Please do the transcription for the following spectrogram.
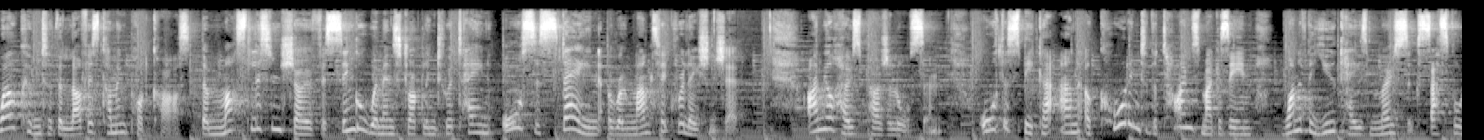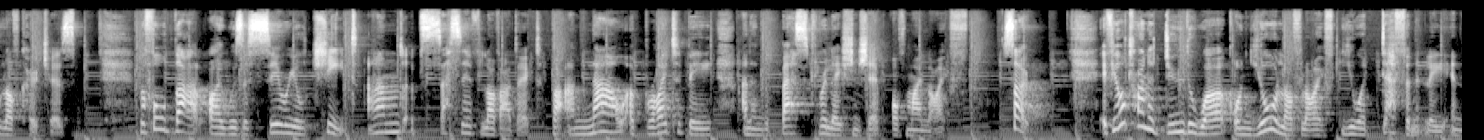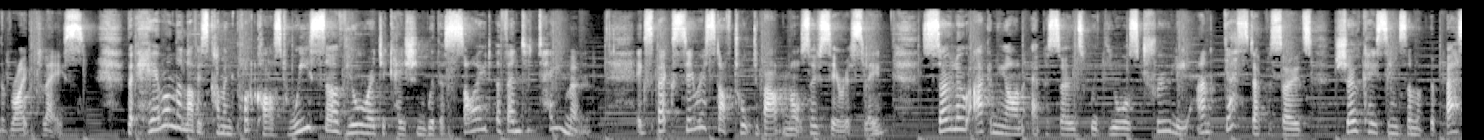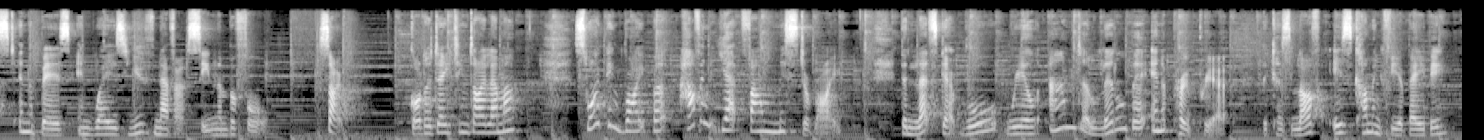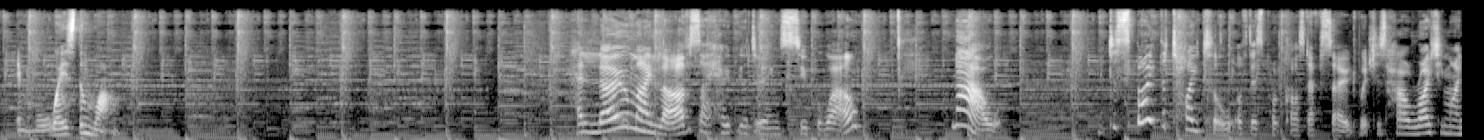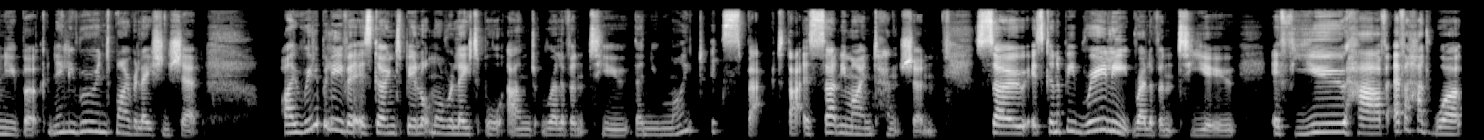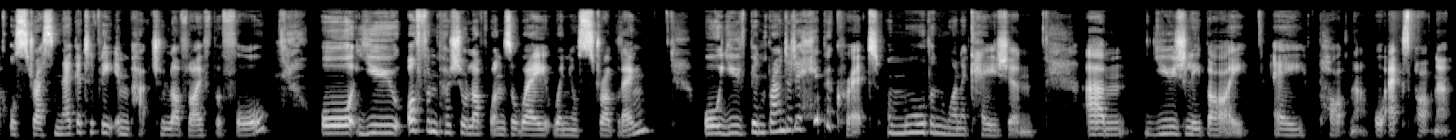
Welcome to the Love is Coming podcast, the must listen show for single women struggling to attain or sustain a romantic relationship. I'm your host, Persia Lawson, author, speaker, and according to the Times magazine, one of the UK's most successful love coaches. Before that, I was a serial cheat and obsessive love addict, but I'm now a bride to be and in the best relationship of my life. So, if you're trying to do the work on your love life, you are definitely in the right place. But here on the Love is Coming podcast, we serve your education with a side of entertainment. Expect serious stuff talked about not so seriously, solo aunt episodes with yours truly, and guest episodes showcasing some of the best in the biz in ways you've never seen them before. So, got a dating dilemma? Swiping right but haven't yet found Mr. Right? Then let's get raw, real, and a little bit inappropriate because love is coming for you, baby, in more ways than one. Hello, my loves. I hope you're doing super well. Now, despite the title of this podcast episode, which is How Writing My New Book Nearly Ruined My Relationship, I really believe it is going to be a lot more relatable and relevant to you than you might expect. That is certainly my intention. So, it's going to be really relevant to you if you have ever had work or stress negatively impact your love life before, or you often push your loved ones away when you're struggling, or you've been branded a hypocrite on more than one occasion, um, usually by a partner or ex partner.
